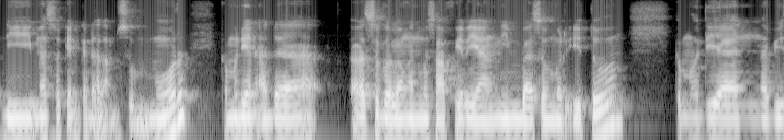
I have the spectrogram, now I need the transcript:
dimasukin ke dalam sumur, kemudian ada uh, segolongan musafir yang nimba sumur itu, kemudian Nabi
